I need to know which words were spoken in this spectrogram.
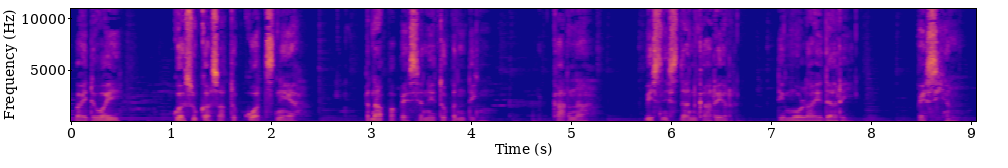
by the way, gue suka satu quotes nih ya. Kenapa passion itu penting? Karena bisnis dan karir dimulai dari passion.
